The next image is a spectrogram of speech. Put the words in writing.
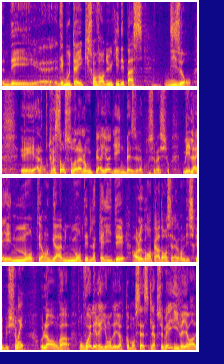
des, euh, des bouteilles qui sont vendues qui dépassent 10 euros. Et alors, de toute façon, sur la longue période, il y a une baisse de la consommation. Mais là, il y a une montée en gamme, une montée de la qualité. Alors, le grand perdant, c'est la grande distribution. Oui. Là, on va, on voit les rayons d'ailleurs commencer à se clairsemer. Il va y avoir,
